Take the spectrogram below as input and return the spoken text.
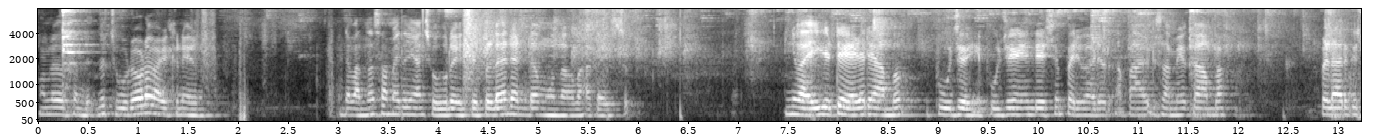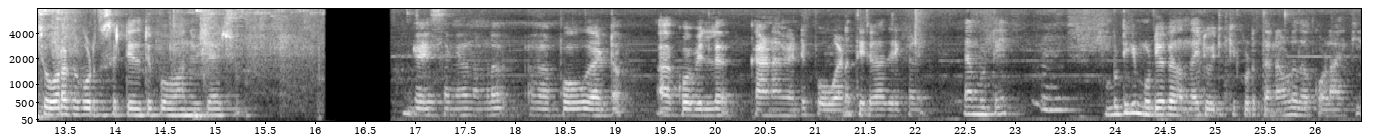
നല്ല ദിവസമുണ്ട് ഇത് ചൂടോടെ കഴിക്കണമായിരുന്നു എന്റെ വന്ന സമയത്ത് ഞാൻ ചോറ് കഴിച്ചു. പിള്ളേർ രണ്ടോ മൂന്നോ വാ കഴിച്ചു. ഇനി വൈകിട്ട് ഏഴര ആകുമ്പം പൂജ കഴിഞ്ഞു. പൂജ കഴിഞ്ഞതിന് ശേഷം പരിപാടി അപ്പോൾ ആ ഒരു സമയമൊക്കെ ആകുമ്പോൾ പിള്ളേർക്ക് ചോറൊക്കെ കൊടുത്ത് സെറ്റ് ചെയ്തിട്ട് പോകാമെന്ന് വിചാരിച്ചു. ഗൈസ് അങ്ങനെ നമ്മൾ പോവുക കേട്ടോ. ആ കോവിലിൽ കാണാൻ വേണ്ടി പോവാണ് തിരുവാതിരക്കളി. ഞാൻ മുട്ടി മുട്ടിക്ക് മുടിയൊക്കെ നന്നായിട്ട് ഒരുക്കി കൊടുത്താണ്. അവളിതാ കൊളാക്കി.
